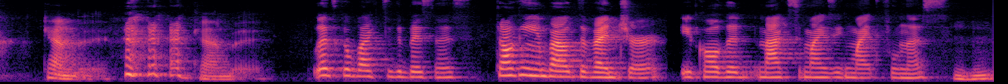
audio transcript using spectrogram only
Can be. Can be let's go back to the business. Talking about the venture, you called it maximizing mindfulness. Mm-hmm.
